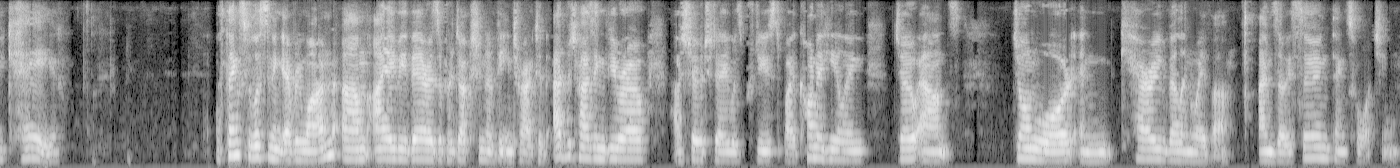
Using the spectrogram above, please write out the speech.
Okay. Thanks for listening, everyone. Um, IAB There is a production of the Interactive Advertising Bureau. Our show today was produced by Connor Healing, Joe Ounce, John Ward, and Carrie Villanueva. I'm Zoe Soon. Thanks for watching.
